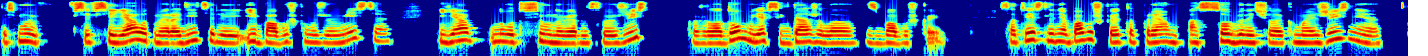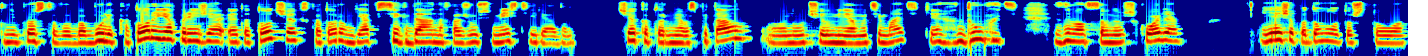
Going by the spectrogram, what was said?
То есть мы все, все я, вот мои родители и бабушка, мы живем вместе. И я, ну вот всю, наверное, свою жизнь жила дома, я всегда жила с бабушкой. Соответственно, для меня бабушка это прям особенный человек в моей жизни. Это не просто вот бабуля, к которой я приезжаю, это тот человек, с которым я всегда нахожусь вместе и рядом. Человек, который меня воспитал, научил меня математике, думать, занимался со мной в школе. Я еще подумала то, что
